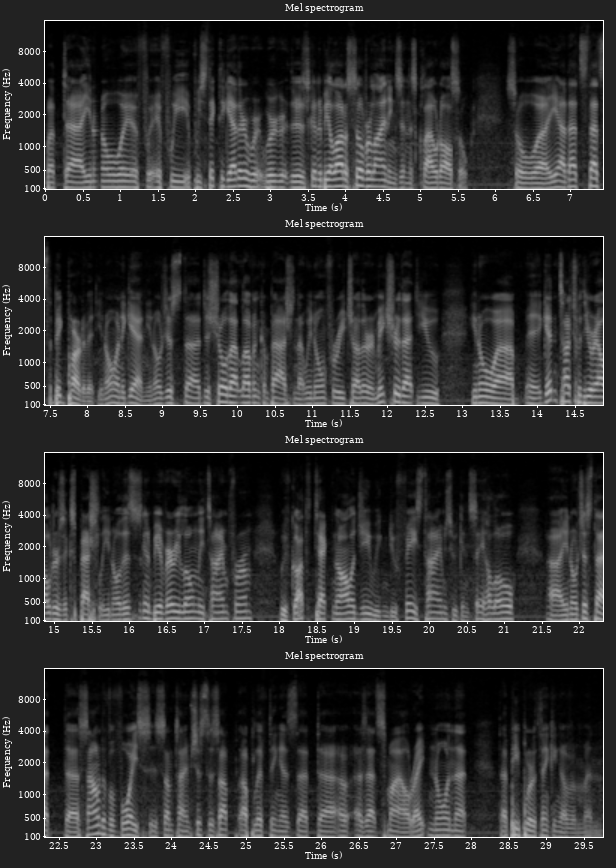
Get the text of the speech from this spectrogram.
but uh, you know if if we if we stick together, we're, we're there's going to be a lot of silver linings in this cloud also. So uh, yeah, that's that's the big part of it, you know. And again, you know, just uh, just show that love and compassion that we know for each other, and make sure that you, you know, uh, eh, get in touch with your elders, especially. You know, this is going to be a very lonely time for them. We've got the technology; we can do FaceTimes, we can say hello. Uh, you know, just that uh, sound of a voice is sometimes just as up, uplifting as that uh, as that smile, right? Knowing that that people are thinking of them, and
